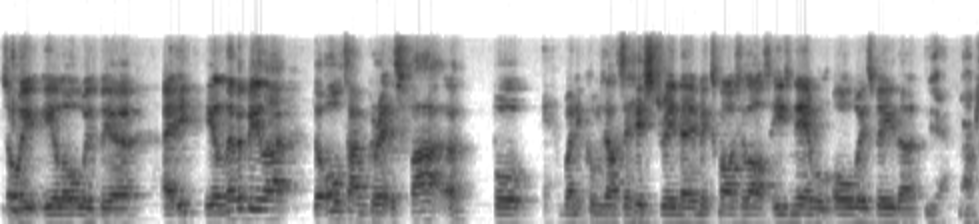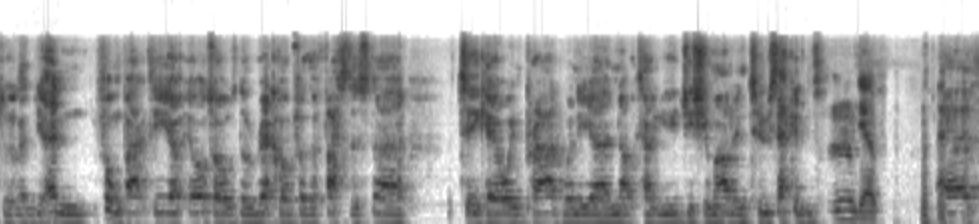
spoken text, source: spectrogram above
so he, he'll always be a he, he'll never be like the all-time greatest fighter, but when it comes down to history and the mixed martial arts, his name will always be there. Yeah, absolutely. And fun fact, he also holds the record for the fastest uh, TKO in Pride when he uh, knocked out Yuji Shimada in two seconds. Mm. Yep. uh,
